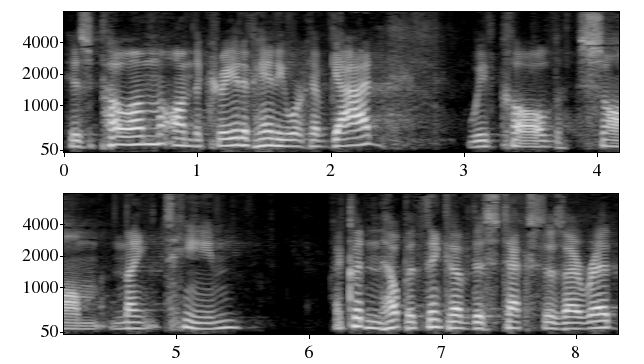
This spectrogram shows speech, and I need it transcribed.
his poem on the creative handiwork of God. We've called Psalm 19. I couldn't help but think of this text as I read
